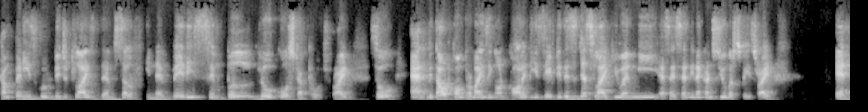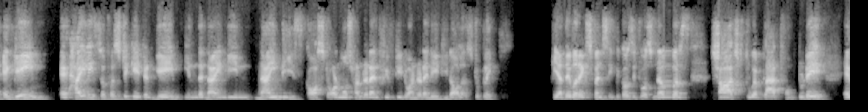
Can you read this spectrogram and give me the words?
companies could digitalize themselves in a very simple low cost approach right? So and without compromising on quality safety this is just like you and me as i said in a consumer space right? And a game, a highly sophisticated game in the 1990s cost almost 150 to 180 dollars to play. Yeah, they were expensive because it was never charged through a platform. Today, a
